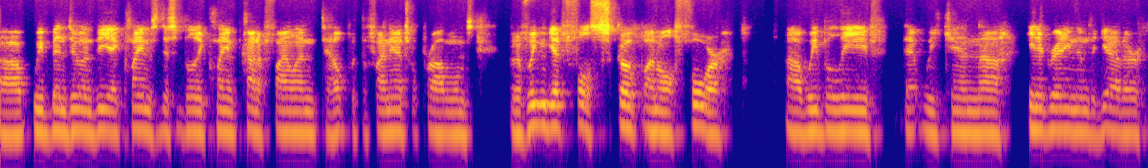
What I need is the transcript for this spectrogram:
Uh, we've been doing VA claims, disability claim kind of filing to help with the financial problems. But if we can get full scope on all four, uh, we believe that we can uh, integrating them together.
